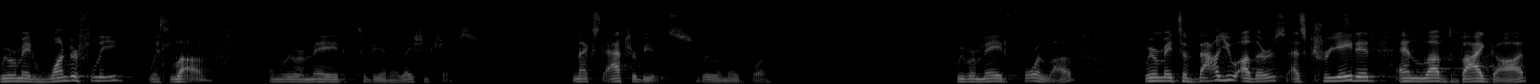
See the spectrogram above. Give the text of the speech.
We were made wonderfully with love, and we were made to be in relationships. Next, attributes we were made for. We were made for love. We were made to value others as created and loved by God.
